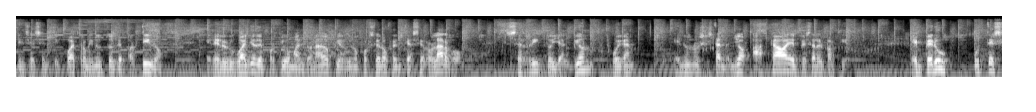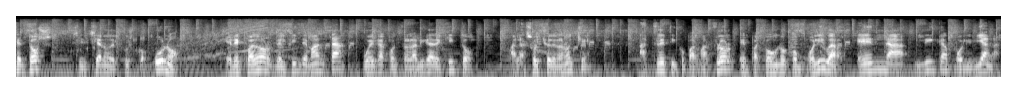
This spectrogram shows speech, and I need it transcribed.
en 64 minutos de partido. En el uruguayo, Deportivo Maldonado pierde 1 por 0 frente a Cerro Largo. Cerrito y Albión juegan en unos instantes. Yo acaba de empezar el partido. En Perú, UTC 2, Cinciano del Cusco 1. En Ecuador, Delfín de Manta juega contra la Liga de Quito a las 8 de la noche. Atlético Palmarflor empató a uno con Bolívar en la Liga Boliviana.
